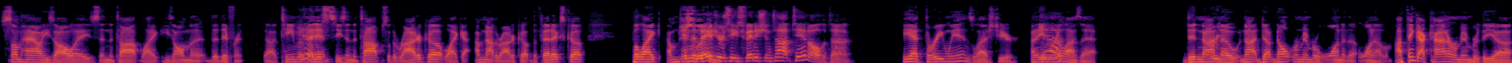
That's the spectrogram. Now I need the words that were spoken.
somehow he's always in the top. Like he's on the the different uh, team Yeah, events. he's- He's in the tops of the Ryder Cup. Like I- I'm not the Ryder Cup, the FedEx Cup. But like I'm In the looking. majors, he's finishing top ten all the time. He had three wins last year. I didn't even realize that. Did not Three. know. Not don't, don't remember one of the one of them. I think I kind of remember the. uh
